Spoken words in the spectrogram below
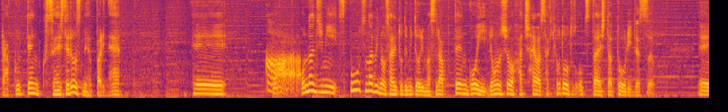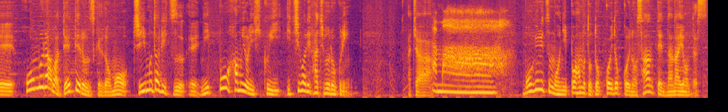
楽天苦戦してるんですねやっぱりね。えー、おなじみスポーツナビのサイトで見ております楽天5位4勝8敗は先ほどお伝えした通りです。えー、ホームランは出てるんですけどもチーム打率、えー、日本ハムより低い1割8分6厘。あじゃあまあ。防御率も日本ハムとどっこいどっこいの3.74です。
